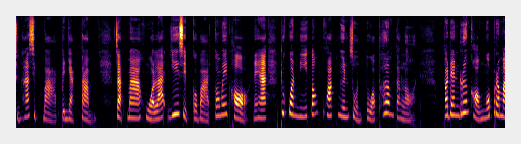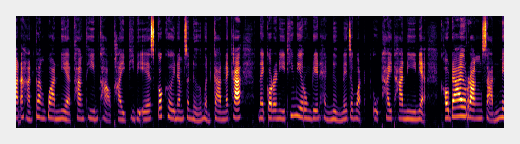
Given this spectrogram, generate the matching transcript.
40-50 บาทเป็นอย่างต่ำจัดมาหัวละ 20 กว่าบาทก็ไม่พอนะคะทุกวันนี้ต้องควักเงินส่วนตัวเพิ่มตลอด ประเด็นเรื่องของงบประมาณอาหารกลางวันเนี่ยทางทีมข่าวไทย PBS ก็เคยนำเสนอเหมือนกันนะคะ ในกรณีที่มีโรงเรียนแห่งหนึ่งในจังหวัดอุทัยธานีเนี่ยเขาได้รังสรรค์เม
